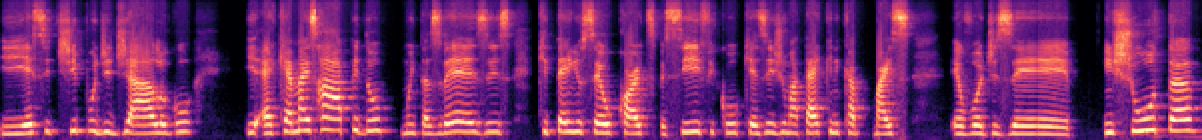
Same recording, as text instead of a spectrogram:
e esse tipo de diálogo é que é mais rápido, muitas vezes, que tem o seu corte específico, que exige uma técnica mais, eu vou dizer, enxuta,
